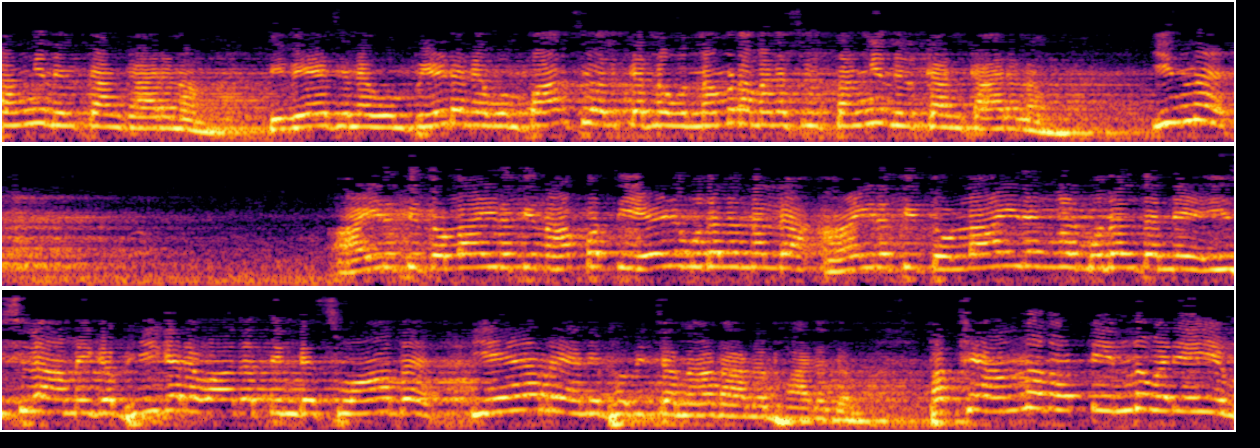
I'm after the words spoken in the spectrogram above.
തങ്ങി നിൽക്കാൻ കാരണം. വിവേചനവും പീഡനവും പാർശ്വവൽക്കരണവും നമ്മുടെ മനസ്സിൽ തങ്ങി നിൽക്കാൻ കാരണം. ഇന്ന് ആയിരത്തി തൊള്ളായിരത്തി നാൽപ്പത്തി ഏഴ് മുതൽ എന്നല്ല ആയിരത്തി തൊള്ളായിരങ്ങൾ മുതൽ തന്നെ ഇസ്ലാമിക ഭീകരവാദത്തിന്റെ സ്വാദ് ഏറെ അനുഭവിച്ച നാടാണ് ഭാരതം. പക്ഷെ അന്ന് തൊട്ട് ഇന്ന് വരെയും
